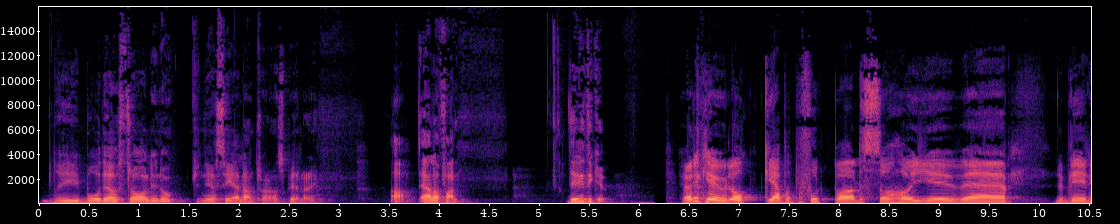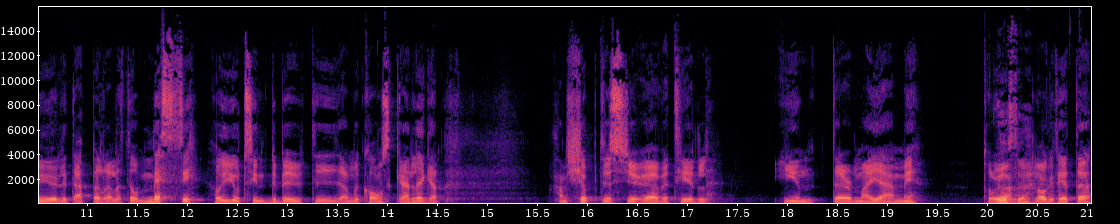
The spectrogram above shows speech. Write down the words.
Det är ju både Australien och Nya Zeeland tror jag de spelar i. Ja, i alla fall. Det är lite kul. Ja, det är kul. Och apropå fotboll så har ju... Eh, nu blir det ju lite Apple-relaterat. Messi har ju gjort sin debut i amerikanska ligan. Han köptes ju över till Inter Miami. Tror jag laget heter.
